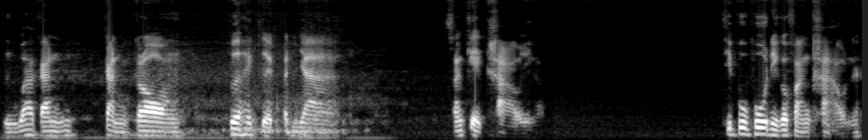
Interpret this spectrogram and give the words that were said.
หรือว่าการ กันกรองเพื่อให้เกิดปัญญา สังเกตข่าวนี่ครับ ที่ผู้พูดนี่ก็ฟังข่าวนะ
